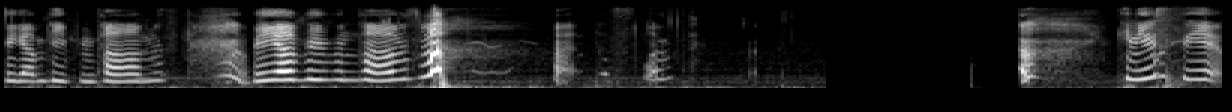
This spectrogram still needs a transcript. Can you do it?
we got peeping toms. We got peeping toms. Can you see it?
